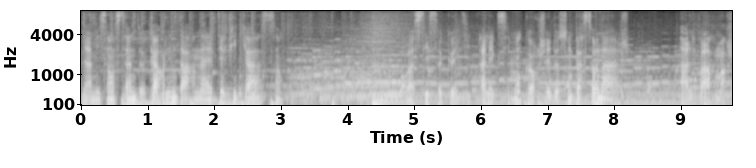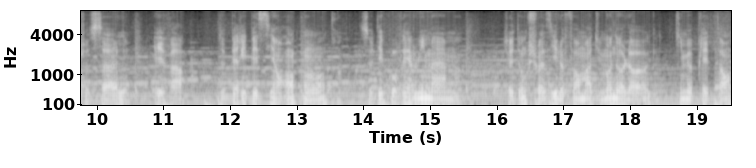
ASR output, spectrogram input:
La mise en scène de Caroline Darnay est efficace. Voici ce que dit Alexis Moncorgé de son personnage. Alvar marche seul et va, de péripétie en rencontre, se découvrir lui-même. J'ai donc choisi le format du monologue qui me plaît tant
